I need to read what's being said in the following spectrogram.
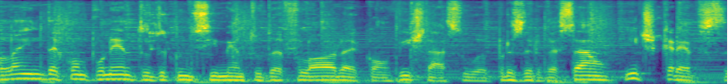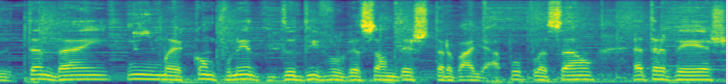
Além da componente de conhecimento da flora com vista à sua preservação, inscreve-se também uma componente de divulgação deste trabalho à população através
